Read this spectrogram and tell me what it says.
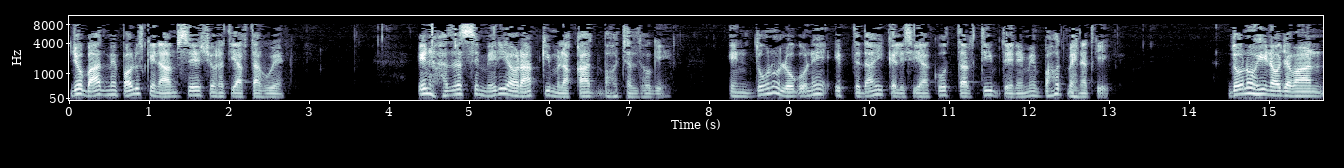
جو بعد میں پولس کے نام سے شہرت یافتہ ہوئے۔ ان حضرت سے میری اور آپ کی ملاقات بہت جلد ہوگی۔ ان دونوں لوگوں نے ابتدائی کلیسیا کو ترتیب دینے میں بہت محنت کی۔ دونوں ہی نوجوان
